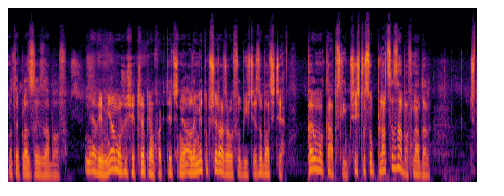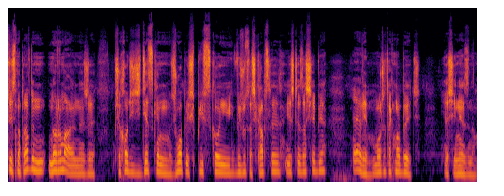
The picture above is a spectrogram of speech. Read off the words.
na te place zabaw. Nie wiem, ja może się czepiam faktycznie, ale mnie to przeraża osobiście. Zobaczcie, pełno kapsli. Przecież to są place zabaw nadal. Czy to jest naprawdę normalne, że przychodzić dzieckiem, żłopiesz piwsko i wyrzucasz kapsle jeszcze za siebie? Nie wiem, może tak ma być. Ja się nie znam.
